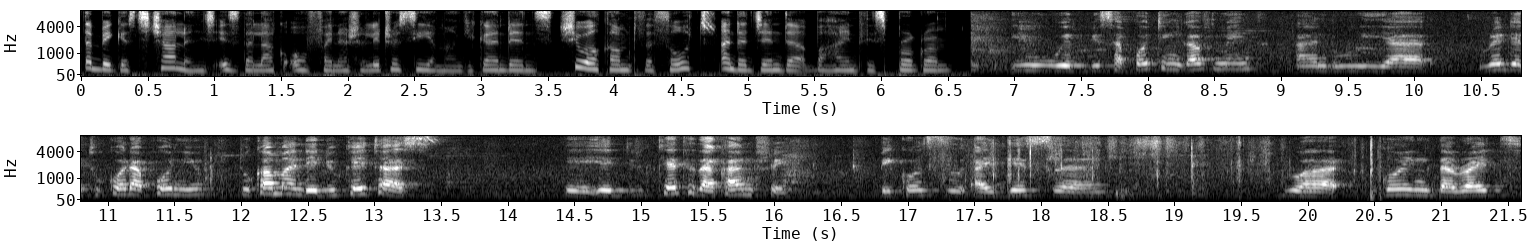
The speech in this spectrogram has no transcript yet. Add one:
the biggest challenge is the lack of financial literacy among Ugandans. She welcomed the thought and agenda behind this program. You will be supporting government and we are ready to call upon you to come and educate us, educate the country because I guess uh, you are going the right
